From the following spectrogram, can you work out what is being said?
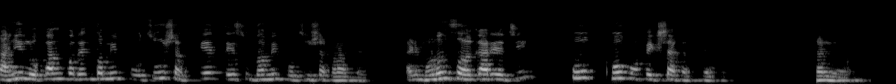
काही लोकांपर्यंत मी पोचवू शकते ते सुद्धा मी पोचवू शकणार नाही. आणि म्हणून सहकार्याची खूप खूप अपेक्षा करते. धन्यवाद.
